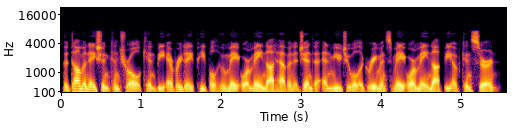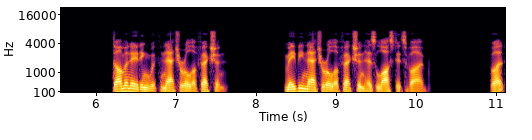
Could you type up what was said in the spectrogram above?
The domination control can be everyday people who may or may not have an agenda and mutual agreements may or may not be of concern. Dominating with natural affection. Maybe natural affection has lost its vibe. But,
